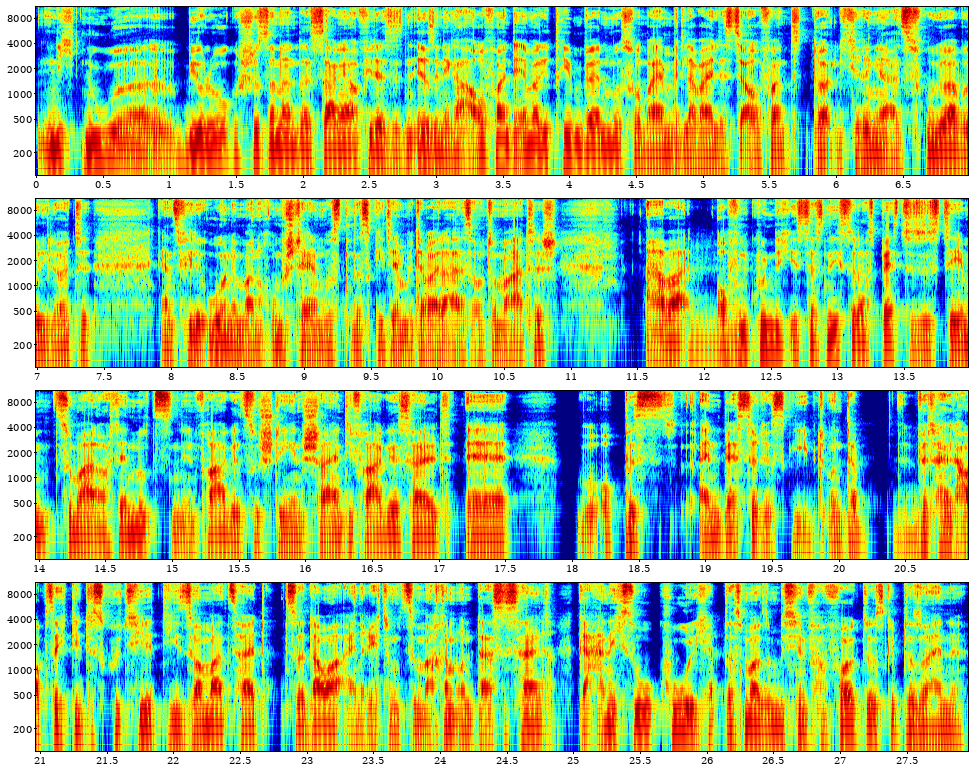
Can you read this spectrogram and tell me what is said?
nicht nur biologische, sondern das sagen ja auch wieder, das ist ein irrsinniger Aufwand, der immer getrieben werden muss, wobei mittlerweile ist der Aufwand deutlich geringer als früher, wo die Leute ganz viele Uhren immer noch umstellen mussten. Das geht ja mittlerweile alles automatisch. Aber mhm. offenkundig ist das nicht so das beste System, zumal auch der Nutzen in Frage zu stehen scheint. Die Frage ist halt, äh, ob es ein besseres gibt. Und da wird halt hauptsächlich diskutiert, die Sommerzeit zur Dauereinrichtung zu machen. Und das ist halt ja. gar nicht so cool. Ich habe das mal so ein bisschen verfolgt. Es gibt da so eine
